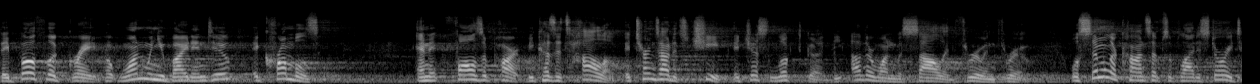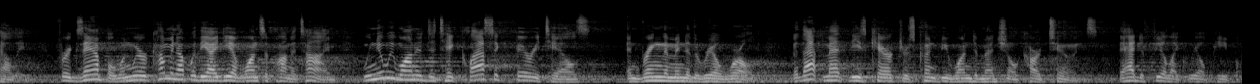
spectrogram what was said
They both look great, but one when you bite into, it crumbles and it falls apart because it's hollow. It turns out it's cheap. It just looked good. The other one was solid through and through. Well, similar concepts apply to storytelling. For example, when we were coming up with the idea of Once Upon a Time, we knew we wanted to take classic fairy tales and bring them into the real world. But that meant these characters couldn't be one dimensional cartoons, they had to feel like real people.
